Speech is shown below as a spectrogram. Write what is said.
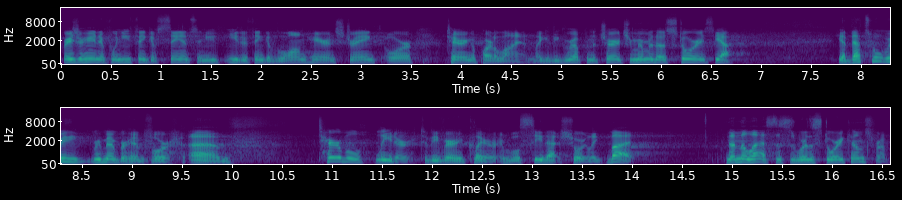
raise your hand if when you think of Samson, you either think of long hair and strength or tearing apart a lion. Like if you grew up in the church, you remember those stories? Yeah. Yeah, that's what we remember him for. Um, terrible leader, to be very clear, and we'll see that shortly. But nonetheless, this is where the story comes from.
